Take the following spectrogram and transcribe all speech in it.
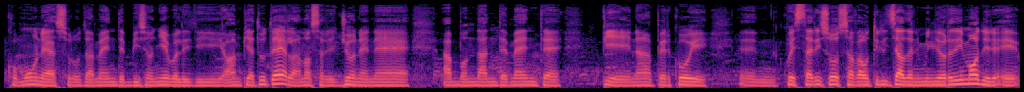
comune assolutamente bisognevole di ampia tutela, la nostra Regione ne è abbondantemente piena, per cui eh, questa risorsa va utilizzata nel migliore dei modi e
